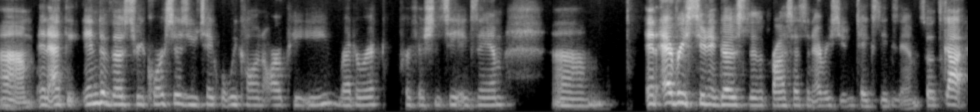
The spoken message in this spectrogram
Um, and at the end of those three courses, you take what we call an RPE, rhetoric proficiency exam. Um, and every student goes through the process and every student takes the exam. So it's got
